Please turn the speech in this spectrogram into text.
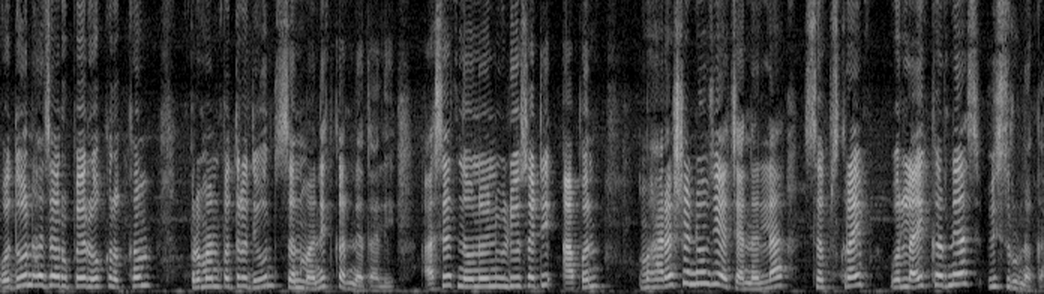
व दोन हजार रुपये रोख रक्कम प्रमाणपत्र देऊन सन्मानित करण्यात आले. असेच नवनवीन व्हिडिओसाठी आपण महाराष्ट्र न्यूज या चॅनलला सबस्क्राईब व लाईक करण्यास विसरू नका.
